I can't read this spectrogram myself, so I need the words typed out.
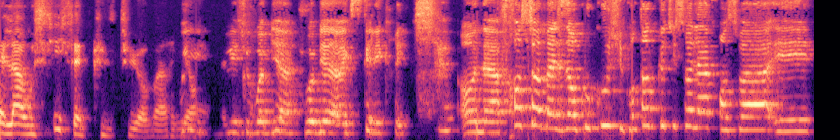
elle a aussi cette culture, Marion. Oui, je vois bien, je vois bien avec ce qu'elle écrit. On a François Balzan, coucou, je suis contente que tu sois là, François, et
